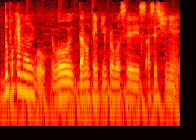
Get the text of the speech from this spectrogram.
do Pokémon GO. Eu vou dar um tempinho para vocês assistirem aí.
